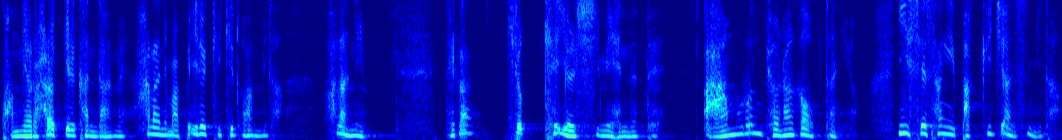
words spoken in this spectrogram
광야로 하루길 간 다음에 하나님 앞에 이렇게 기도합니다. 하나님, 내가 이렇게 열심히 했는데 아무런 변화가 없다니요. 이 세상이 바뀌지 않습니다.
